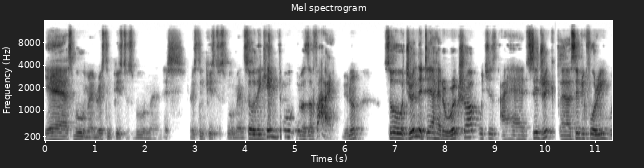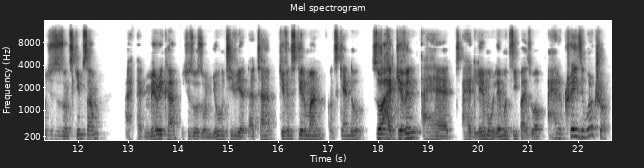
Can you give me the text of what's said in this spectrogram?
yeah, Spoo, man. Rest in peace to Spoo, man. Ish. Rest in peace to Spoo, man. So they came through. It was a vibe, you know? So during the day, I had a workshop, which is I had Cedric, uh, Cedric Fourie, which is on Skeem Saam. I had America, which was on Yo TV at that time. Given Stuurman on Scandal. So I had given, I had I had Lemo, Lemo Tsipa as well. I had a crazy workshop.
